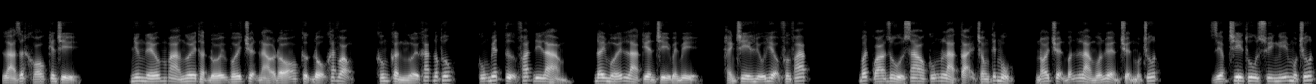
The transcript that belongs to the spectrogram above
là rất khó kiên trì. Nhưng nếu mà ngươi thật đối với chuyện nào đó cực độ khát vọng, không cần người khác đốc thúc, cũng biết tự phát đi làm, đây mới là kiên trì bền bỉ, hành chi hữu hiệu phương pháp. Bất quá dù sao cũng là tại trong tiết mục, nói chuyện vẫn là muốn luyện chuyển một chút. Diệp chi thu suy nghĩ một chút,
